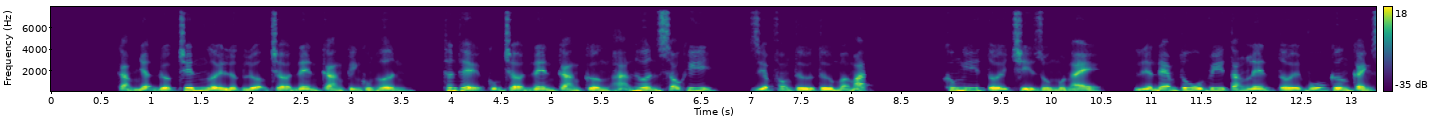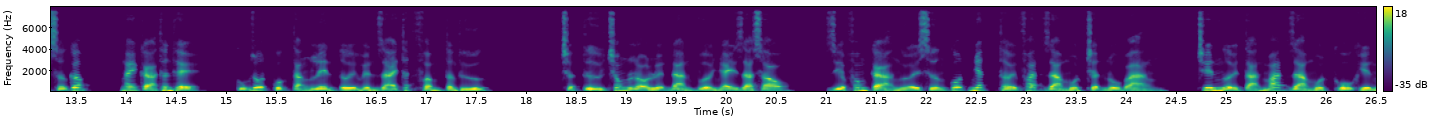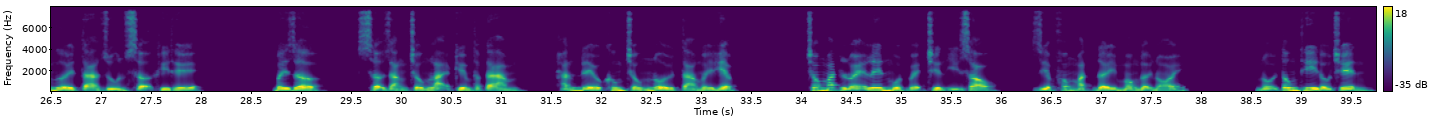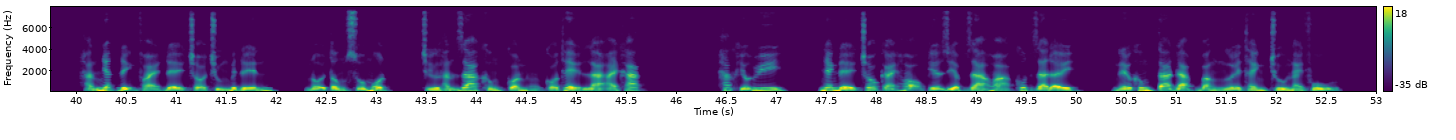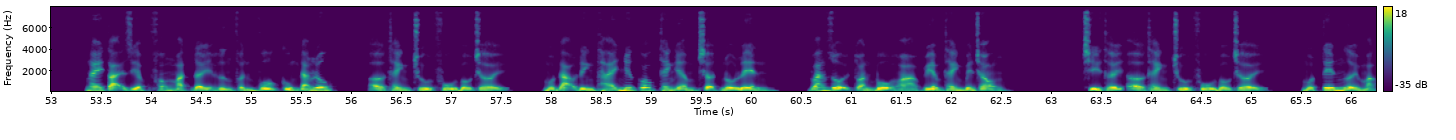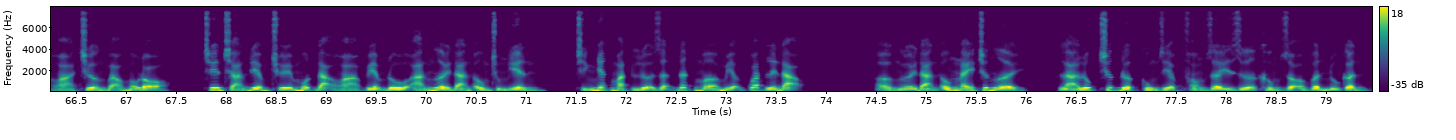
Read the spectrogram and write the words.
Cảm nhận được trên người lực lượng trở nên càng kinh khủng hơn, thân thể cũng trở nên càng cường hãn hơn sau khi, Diệp Phong từ từ mở mắt. Không nghĩ tới chỉ dùng một ngày, liền đem tu vi tăng lên tới vũ cương cảnh sơ cấp, ngay cả thân thể, cũng rốt cuộc tăng lên tới huyền giai thất phẩm tầng thứ. Trận từ trong lò luyện đan vừa nhảy ra sau, Diệp Phong cả người xương cốt nhất thời phát ra một trận nổ vang, trên người tản mát ra một cổ khiến người ta run sợ khí thế. Bây giờ, sợ rằng chống lại kiếm thập tam, hắn đều không chống nổi ta mấy hiệp. Trong mắt lóe lên một vệ chiến ý sau, Diệp Phong mặt đầy mong đợi nói. Nội tông thi đấu trên, hắn nhất định phải để cho chúng biết đến, nội tông số 1, trừ hắn ra không còn có thể là ai khác. Hắc khiếu huy, nhanh để cho cái họ kia Diệp ra hỏa cút ra đây, nếu không ta đạp bằng ngươi thành chủ này phủ. Ngay tại Diệp Phong mặt đầy hưng phấn vô cùng đang lúc, ở thành chủ phủ bầu trời, một đạo đinh thai nhức góc thanh âm chợt nổ lên, vang dội toàn bộ hỏa viêm thành bên trong. Chỉ thấy ở thành chủ phủ bầu trời, một tên người mặc hỏa trường bào màu đỏ, trên trán điểm chế một đạo hỏa viêm đồ án người đàn ông trung niên, chính nhất mặt lửa giận đất mở miệng quát lên đạo. Ở người đàn ông này trước người, là lúc trước được cùng Diệp Phong dây dưa không rõ Vân Nhu Cẩn.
